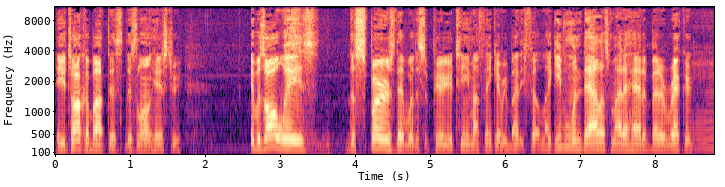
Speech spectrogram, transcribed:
and you talk about this this long history, it was always the Spurs that were the superior team. I think everybody felt like, even when Dallas might have had a better record, mm.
